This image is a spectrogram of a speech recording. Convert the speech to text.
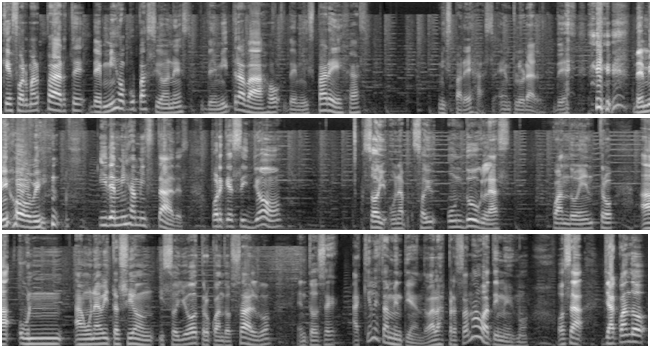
que formar parte de mis ocupaciones, de mi trabajo, de mis parejas, mis parejas en plural, de, mi hobby y de mis amistades. Porque si yo soy, una, soy un Douglas cuando entro a, un, a una habitación y soy otro cuando salgo, entonces, ¿a quién le estás mintiendo? ¿A las personas o a ti mismo? O sea, ya cuando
